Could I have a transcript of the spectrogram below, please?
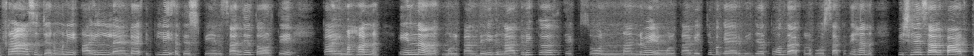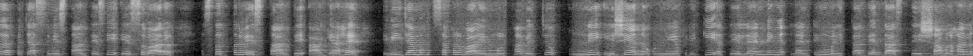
France, Germany, Ireland, Italy ਅਤੇ ਸਪੇਨ ਸਾਂਝੇ ਤੌਰ ਤੇ ਕਾਇਮ ਹਨ। ਇਹਨਾਂ ਮੁਲਕਾਂ ਦੇ ਨਾਗਰਿਕ 199 ਮੁਲਕਾਂ ਵਿੱਚ ਬਗੈਰ ਵੀਜ਼ਾ ਤੋਂ ਦਾਖਲ ਹੋ ਸਕਦੇ ਹਨ। ਪਿਛਲੇ ਸਾਲ ਭਾਰਤ 85ਵੇਂ ਸਥਾਨ ਤੇ ਸੀ। ਇਸ ਵਾਰ 77ਵੇਂ ਸਥਾਨ ਤੇ ਆ ਗਿਆ ਹੈ। ਵੀਜ਼ਾ ਮੁਕਤ ਸਫ਼ਰ ਵਾਲੇ ਮੁਲਕਾਂ ਵਿੱਚ 19 ਏਸ਼ੀਅਨ 19 ਅਫਰੀਕੀ ਅਤੇ ਲੈਂਡਿੰਗ ਲੈਂਟਿੰਗ ਅਮਰੀਕਾ ਦੇ 10 ਦੇਸ਼ ਸ਼ਾਮਲ ਹਨ।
